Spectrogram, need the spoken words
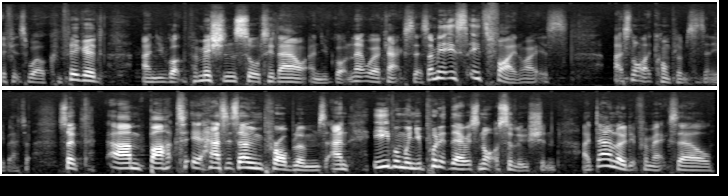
if it's well configured, and you've got the permissions sorted out, and you've got network access. I mean, it's it's fine, right? It's it's not like Confluence is any better. So, um, but it has its own problems, and even when you put it there, it's not a solution. I download it from Excel.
